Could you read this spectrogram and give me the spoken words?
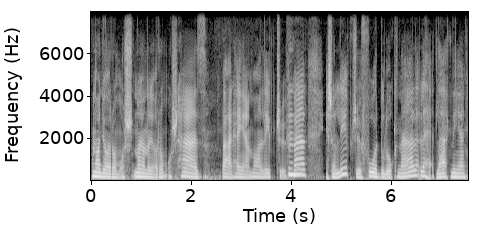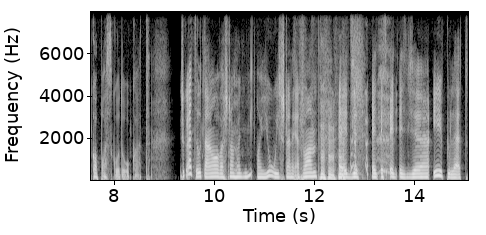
nagyon romos, nagyon-nagyon romos ház, pár helyen van lépcső Mhm. fel, és a lépcső fordulóknál lehet látni ilyen kapaszkodókat. És akkor egyszer utána olvastam, hogy mi a jó Istenért van egy, egy, egy, egy, egy épület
